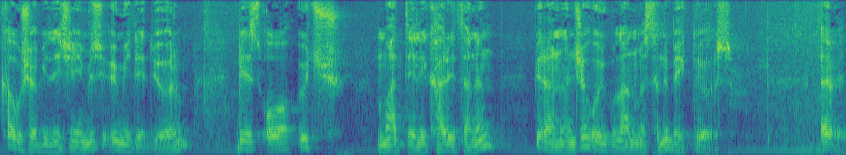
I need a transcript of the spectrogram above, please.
kavuşabileceğimizi ümit ediyorum. Biz o üç maddelik haritanın bir an önce uygulanmasını bekliyoruz. Evet.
